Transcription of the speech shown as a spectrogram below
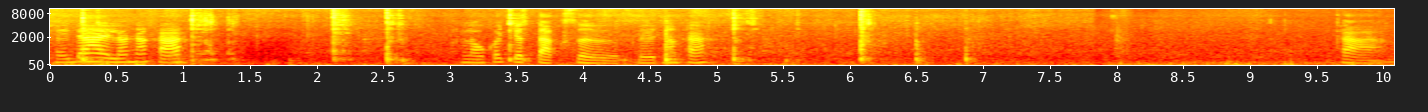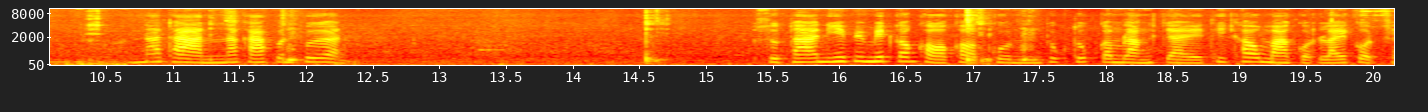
ใช้ได้แล้วนะคะ เราก็จะตักเสิร์ฟเลยนะคะค่ะน่าทานนะคะเพื่อนๆ สุดท้ายนี้พี่มิตรก็ขอขอบคุณทุกๆกำลังใจที่เข้ามากดไลค์กดแช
